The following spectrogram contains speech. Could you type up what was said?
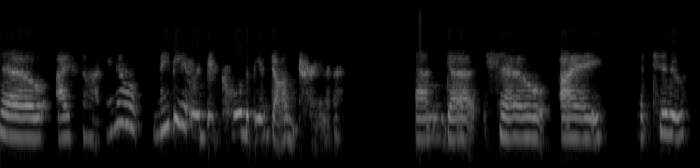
so I thought, you know, maybe it would be cool to be a dog trainer. And uh, so I went to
